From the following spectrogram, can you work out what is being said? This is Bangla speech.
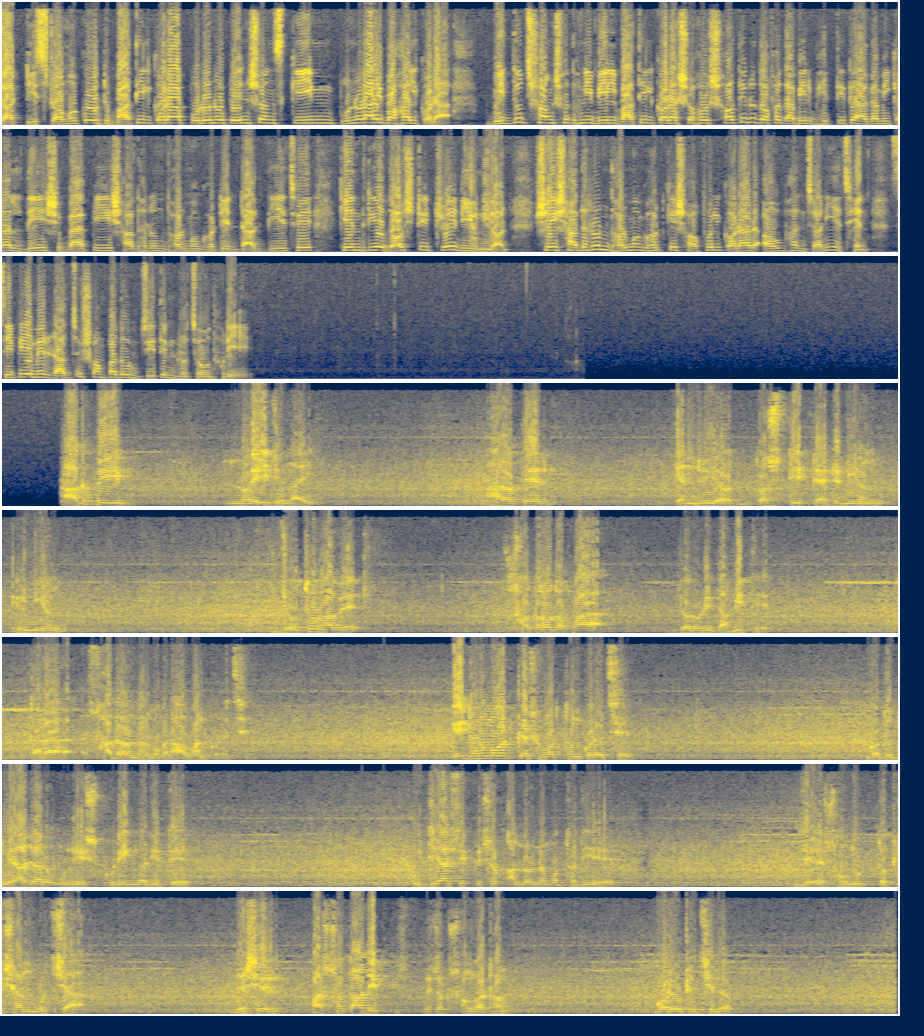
চারটি শ্রমকোড বাতিল করা, পুরনো পেনশন স্কিম পুনরায় বহাল করা, বিদ্যুৎ সংশোধনী বিল বাতিল করা সহ সতেরো দফা দাবির ভিত্তিতে আগামীকাল দেশব্যাপী সাধারণ ধর্মঘটের ডাক দিয়েছে কেন্দ্রীয় দশটি ট্রেড ইউনিয়ন। সেই সাধারণ ধর্মঘটকে সফল করার আহ্বান জানিয়েছেন সিপিএম এর রাজ্য সম্পাদক জিতেন্দ্র চৌধুরী। আগামী নয় জুলাই ভারতের কেন্দ্রীয় দশটি ট্রেড ইউনিয়ন ইউনিয়ন যৌথভাবে সতেরো দফা জরুরি দাবিতে তারা সাধারণ ধর্মঘট আহ্বান করেছে। এই ধর্মঘটকে সমর্থন করেছে গত দুই হাজার উনিশ কুড়ি ইংরাজিতে ঐতিহাসিক কৃষক আন্দোলনের মধ্য দিয়ে যে সংযুক্ত কিষাণ মোর্চা, দেশের পাঁচ শতাধিক কৃষক সংগঠন গড়ে উঠেছিল,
